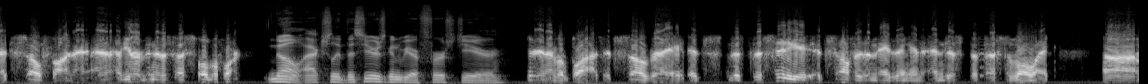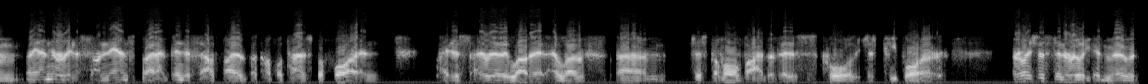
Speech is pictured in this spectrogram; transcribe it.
it's so fun. Have you ever been to the festival before? no. Actually, this year is gonna be our first year. You're gonna have a blast. It's so great. It's the the city itself is amazing, and and just the festival. Like, um, I mean, I've never been to Sundance, but I've been to South by a couple times before, and I just I really love it. I love um, just the whole vibe of it. It's just cool. It's just people are. Everyone's just in a really good mood.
